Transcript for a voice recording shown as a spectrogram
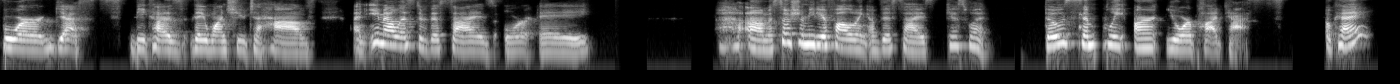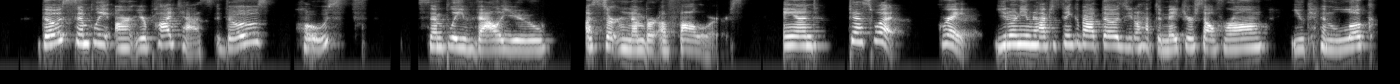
for guests because they want you to have an email list of this size or a um, a social media following of this size, guess what? Those simply aren't your podcasts. Okay. Those simply aren't your podcasts. Those hosts simply value a certain number of followers. And guess what? Great. You don't even have to think about those. You don't have to make yourself wrong. You can look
